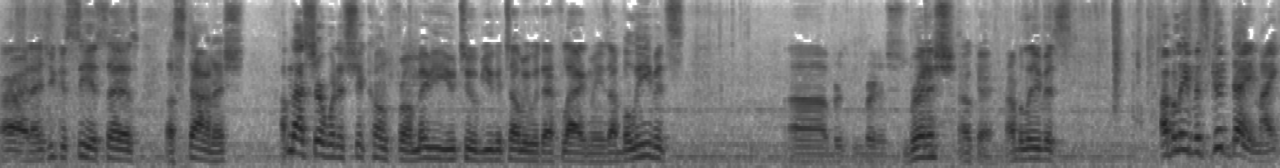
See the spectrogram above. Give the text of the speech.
All right, as you can see, it says astonish. I'm not sure where this shit comes from. Maybe YouTube, you can tell me what that flag means. I believe it's Uh, Br- British. British. Okay, I believe it's. I believe it's good day, mate.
